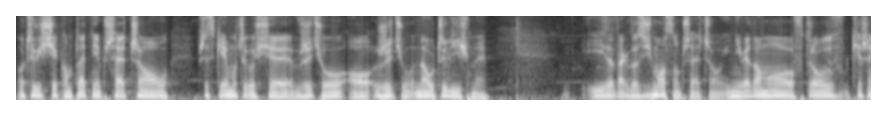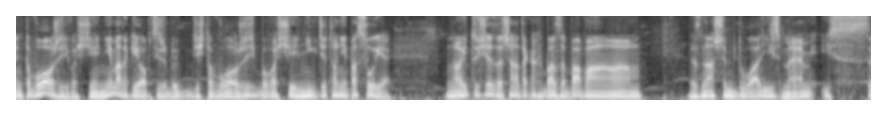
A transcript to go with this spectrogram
oczywiście kompletnie przeczą wszystkiemu, czego się w życiu o życiu nauczyliśmy. I to tak dosyć mocno przeczą. I nie wiadomo, w którą kieszeń to włożyć. Właściwie nie ma takiej opcji, żeby gdzieś to włożyć, bo właściwie nigdzie to nie pasuje. No i tu się zaczyna taka chyba zabawa z naszym dualizmem i z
